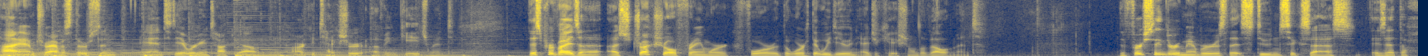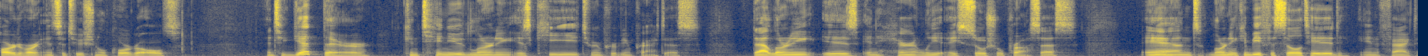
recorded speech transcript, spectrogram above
Hi, I'm Travis Thurston, and today we're going to talk about an architecture of engagement. This provides a, a, structural framework for the work that we do in educational development. The first thing to remember is that student success is at the heart of our institutional core goals, and to get there, continued learning is key to improving practice. That learning is inherently a social process and learning can be facilitated, in fact,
